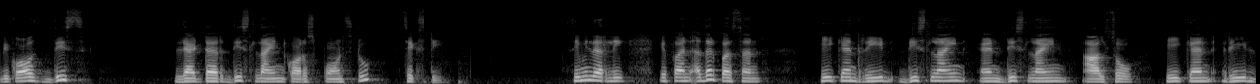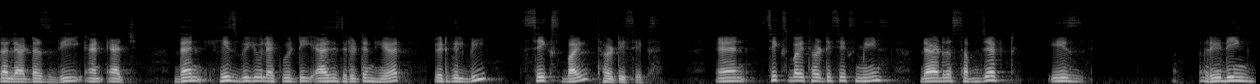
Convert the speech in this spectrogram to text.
because this letter this line corresponds to 60. Similarly, if another person he can read this line and this line also. He can read the letters V and H. Then his visual acuity as is written here it will be 6 by 36 and 6 by 36 means that the subject is reading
